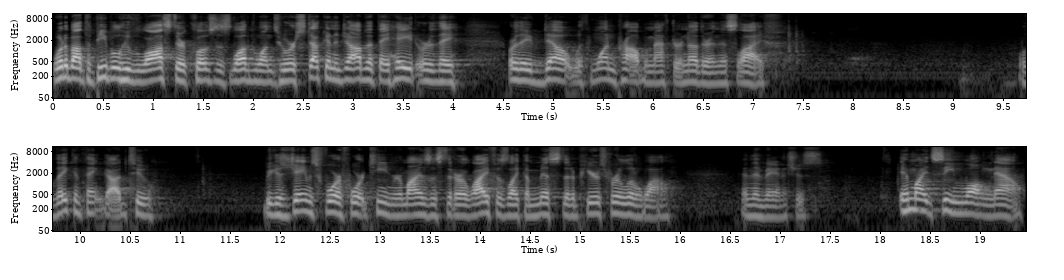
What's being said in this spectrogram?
What about the people who've lost their closest loved ones, who are stuck in a job that they hate, or, they, or they've dealt with one problem after another in this life? Well, they can thank God too. Because James 4:14 reminds us that our life is like a mist that appears for a little while and then vanishes. It might seem long now,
